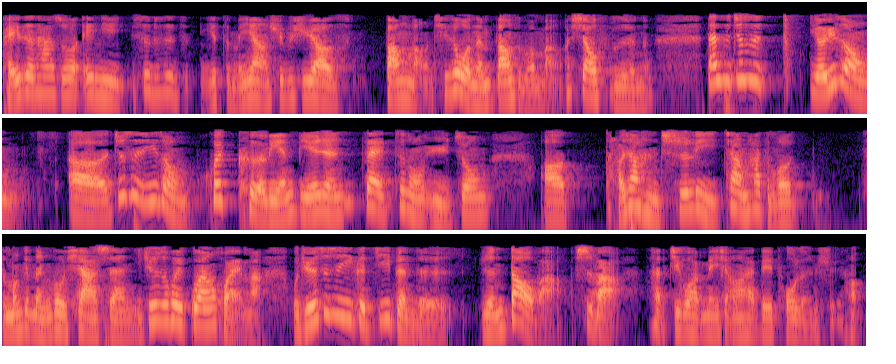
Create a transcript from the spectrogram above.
陪着他说：“哎，你是不是也怎么样？需不需要帮忙？”其实我能帮什么忙？笑死人了！但是就是有一种呃，就是一种会可怜别人在这种雨中啊。好像很吃力，这样他怎么怎么能够下山？你就是会关怀嘛？我觉得这是一个基本的人道吧，是吧？他结果还没想到还被泼冷水哈。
